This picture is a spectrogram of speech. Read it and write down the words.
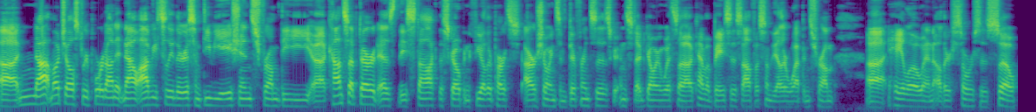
Uh, not much else to report on it now. Obviously, there is some deviations from the uh, concept art, as the stock, the scope, and a few other parts are showing some differences. Instead, going with uh, kind of a basis off of some of the other weapons from uh, Halo and other sources. So,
